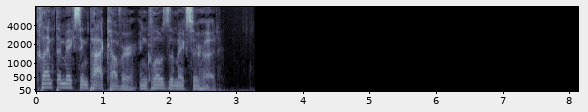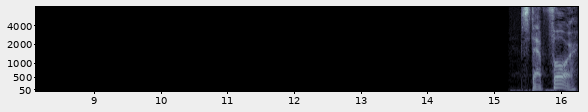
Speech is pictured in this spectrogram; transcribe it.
Clamp the mixing pot cover and close the mixer hood. Step 4.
